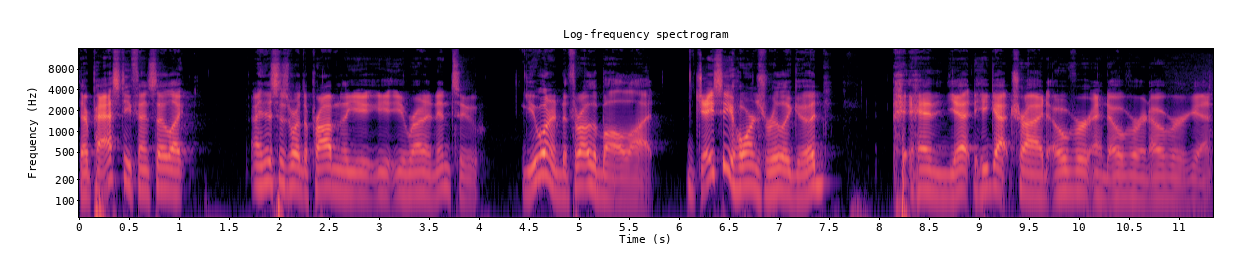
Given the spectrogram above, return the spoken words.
Their pass defense, though, like, and this is where the problem that you, you, you run it into. You wanted to throw the ball a lot. Jaycee Horn's really good, and yet he got tried over and over and over again.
